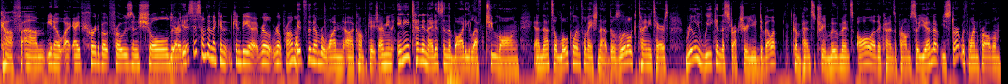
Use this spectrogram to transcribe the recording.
cuff, um, you know, I, I've heard about frozen shoulder. Yeah, this is something that can can be a real real problem. It's the number one uh, complication. I mean, any tendonitis in the body left too long, and that's a local inflammation that those little tiny tears really weaken the structure. You develop compensatory movements, all other kinds of problems. So you end up, you start with one problem,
